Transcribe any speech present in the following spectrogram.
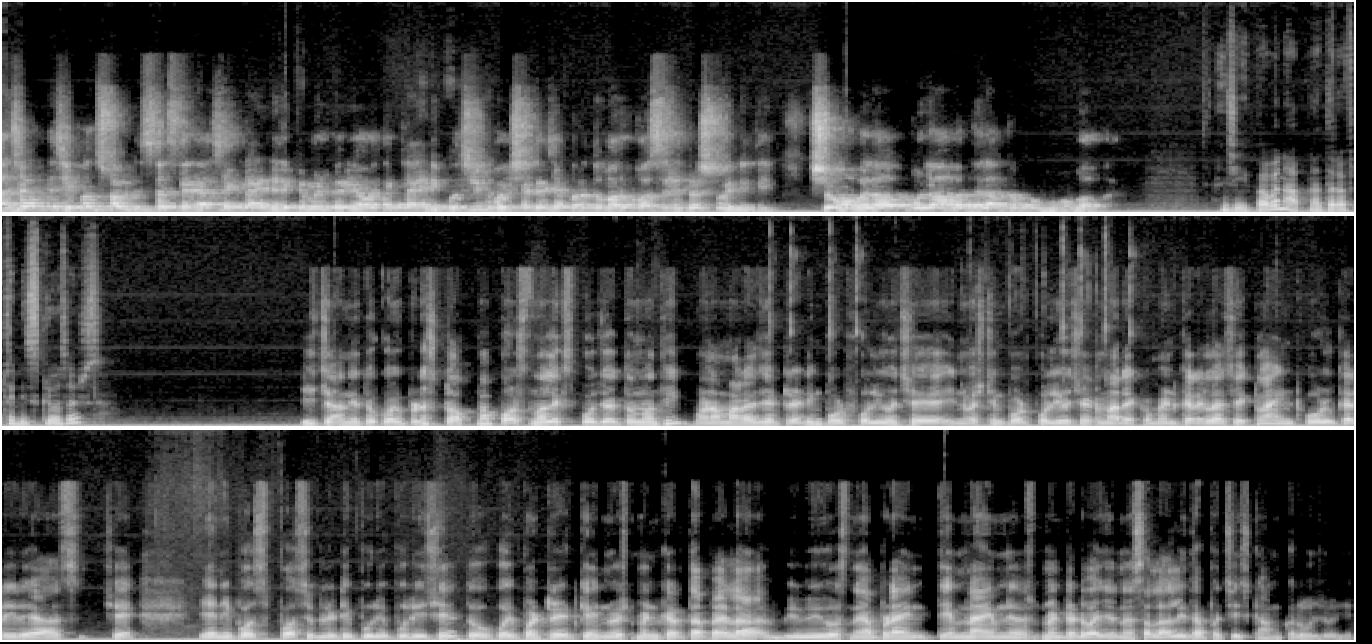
આજે આપણે જે પણ સ્ટોક ડિસ્કસ કર્યા છે ક્લાયન્ટને રેકમેન્ડ કર્યા હોવાથી ક્લાયન્ટની પોઝિશન હોઈ શકે છે પરંતુ મારું પર્સનલ ઇન્ટરેસ્ટ કોઈ નથી. શોમાં બોલાવવા બદલ આપનો ખૂબ ખૂબ આભાર. જી પવન આપના તરફથી ડિસ્ક્લોઝર્સ જી ચાને તો કોઈ પણ સ્ટોકમાં પર્સનલ એક્સપોઝર તો નથી પણ અમારા જે ટ્રેડિંગ પોર્ટફોલિયો છે ઇન્વેસ્ટિંગ પોર્ટફોલિયો છે એમાં રેકમેન્ડ કરેલા છે ક્લાયન્ટ હોલ્ડ કરી રહ્યા છે એની પોસિબિલિટી પૂરેપૂરી છે તો કોઈ પણ ટ્રેડ કે ઇન્વેસ્ટમેન્ટ કરતા પહેલા વ્યુઅર્સને આપણે તેમના ઇન્વેસ્ટમેન્ટ એડવાઇઝરને સલાહ લીધા પછી જ કામ કરવું જોઈએ.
